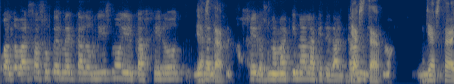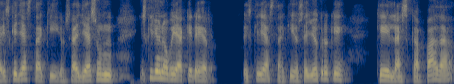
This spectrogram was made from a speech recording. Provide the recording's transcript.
Cuando, vas al supermercado mismo y el cajero, ya está. cajero, es una máquina la que te da el cambio. Ya está, ya mm. está, es que ya está aquí. O sea, ya es un, es que yo no voy a querer, es que ya está aquí. O sea, yo creo que, que la escapada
